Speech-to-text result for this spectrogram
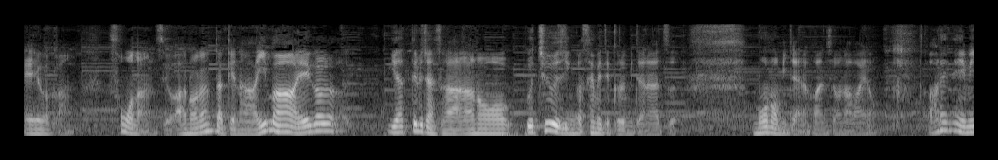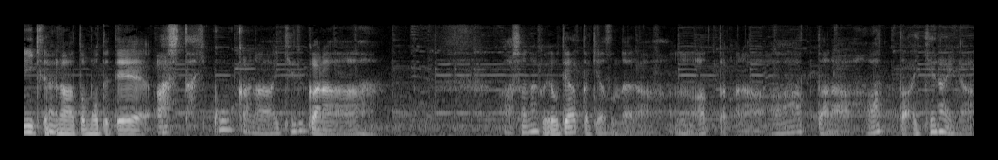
映画館。そうなんですよ。あの、なんだっけな、今、映画やってるじゃないですか。あの、宇宙人が攻めてくるみたいなやつ。ものみたいな感じの名前の。あれね、見に行きたいなと思ってて、明日行こうかな行けるかな明日なんか予定あった気がするんだよな。うん、あったかなあったな。あった。行けないな。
